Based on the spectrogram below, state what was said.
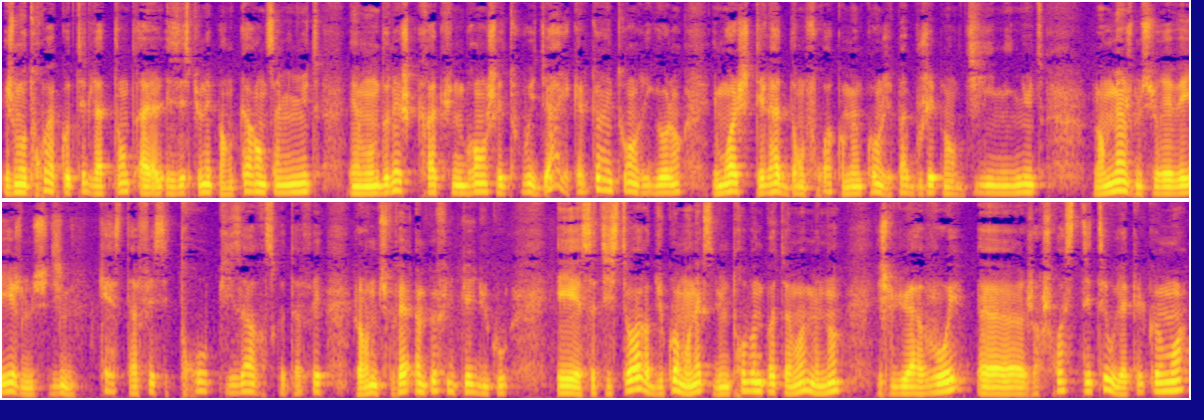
Et je me retrouve à côté de la tente à les espionner pendant 45 minutes. Et à un moment donné, je craque une branche et tout. Et dit, ah, il y a quelqu'un et tout en rigolant. Et moi, j'étais là dans le froid comme un con. J'ai pas bougé pendant 10 minutes. Le lendemain, je me suis réveillé. Je me suis dit, mais qu'est-ce que t'as fait? C'est trop bizarre ce que t'as fait. Genre, je me suis fait un peu flipper du coup. Et cette histoire, du coup, mon ex est une trop bonne pote à moi maintenant. Et je lui ai avoué, euh, genre, je crois cet été ou il y a quelques mois.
